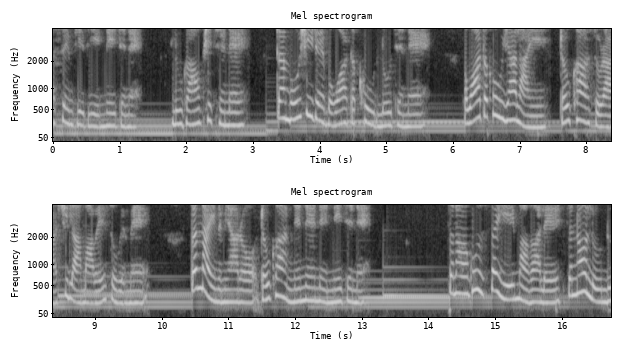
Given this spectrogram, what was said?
အဆင်ပြေပြေနေခြင်းနဲ့လူကောင်းဖြစ်ခြင်းနဲ့တန်ဖိုးရှိတဲ့ဘဝတစ်ခုလိုချင်နဲ့ဘဝတစ်ခုရလာရင်ဒုက္ခဆိုတာရှိလာမှာပဲဆိုပေမဲ့တက်နိုင်သမျှတော့ဒုက္ခနည်းနည်းနဲ့နေခြင်းနဲ့ ကျွန်တော်အခုစက်ရေးမှာကလည်းကျွန်တော်လူလူ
